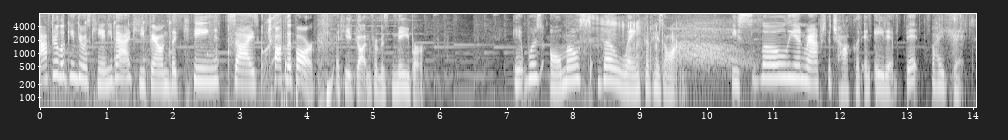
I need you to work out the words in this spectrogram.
After looking through his candy bag, he found the king size chocolate bar that he had gotten from his neighbor. It was almost the length of his arm. He slowly unwrapped the chocolate and ate it bit by bit.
